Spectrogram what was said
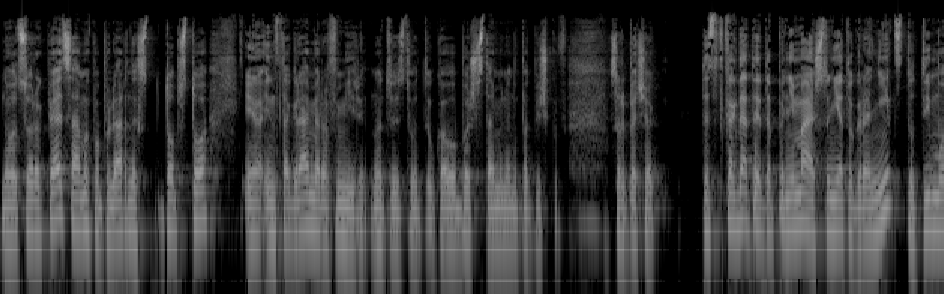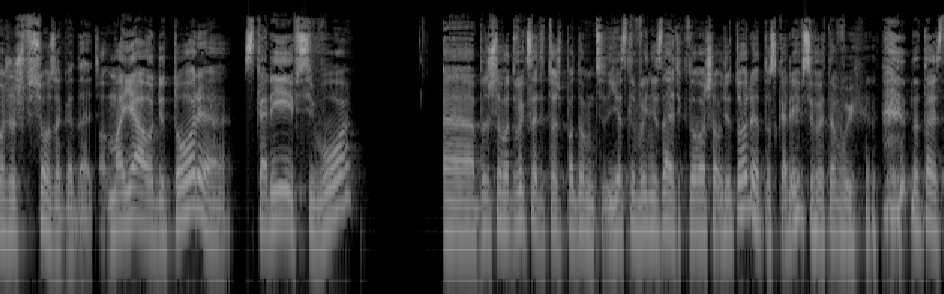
Но вот 45 самых популярных топ-100 э, инстаграмеров в мире. Ну, то есть вот у кого больше 100 миллионов подписчиков. 45 человек. То есть, когда ты это понимаешь, что нету границ, то ты можешь все загадать. Моя аудитория, скорее всего, Э, Потому что вот вы, кстати, тоже подумайте, если вы не знаете, кто ваша аудитория, то, скорее всего, это вы. ну, то есть,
